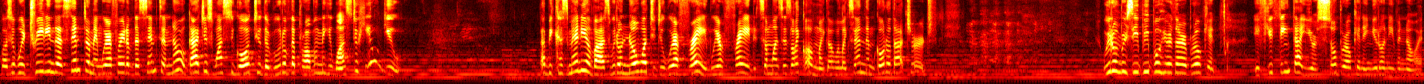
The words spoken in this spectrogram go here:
But so we're treating the symptom and we're afraid of the symptom. No, God just wants to go to the root of the problem and He wants to heal you. But because many of us, we don't know what to do. We're afraid. We're afraid. Someone says, like, oh my God, well, like, send them, go to that church. we don't receive people here that are broken. If you think that, you're so broken and you don't even know it.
